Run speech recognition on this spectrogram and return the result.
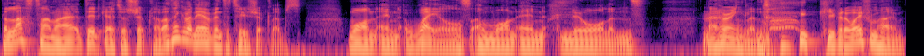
the last time I did go to a strip club, I think I've only ever been to two strip clubs. One in Wales and one in New Orleans. Never England. Keep it away from home.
